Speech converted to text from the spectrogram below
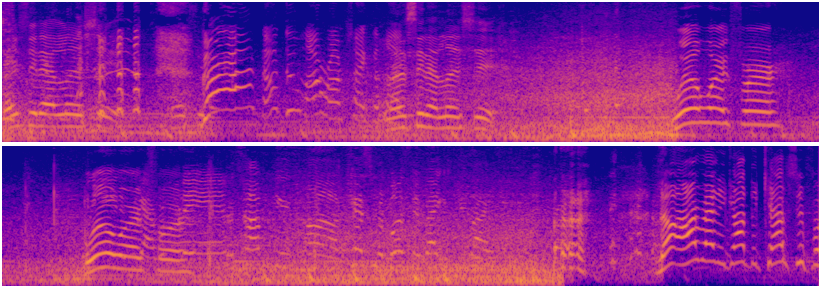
Let's see that little shit. Girl, don't do my rump shaker. Let's see that little shit. We'll work for. We'll work for. The top is uh, catching the bus in Vegas. Be like, no, I already got the caption for.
